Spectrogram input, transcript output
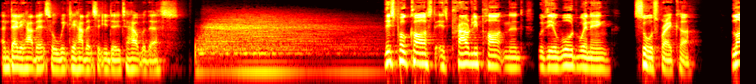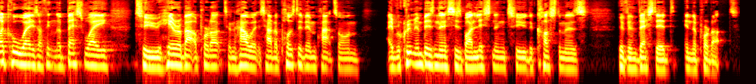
and daily habits or weekly habits that you do to help with this? This podcast is proudly partnered with the award winning Sourcebreaker. Like always, I think the best way to hear about a product and how it's had a positive impact on a recruitment business is by listening to the customers who've invested in the product.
